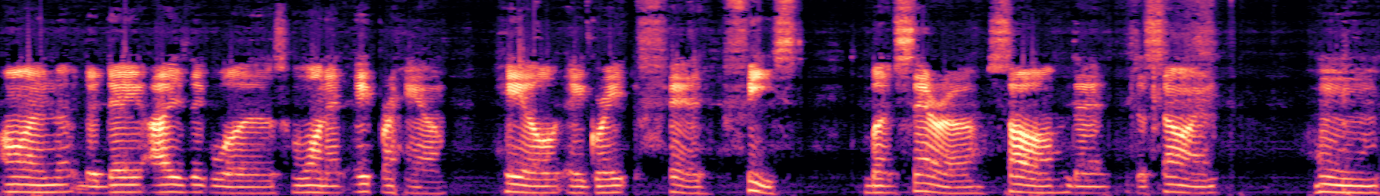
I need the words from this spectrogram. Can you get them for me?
On the day Isaac was wanted, Abraham held a great fe- feast, but Sarah saw that the son whom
